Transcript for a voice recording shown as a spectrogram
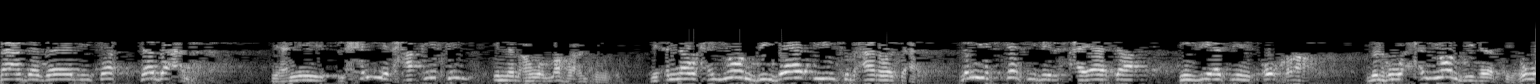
بعد ذلك تبعا. يعني الحي الحقيقي إنما هو الله عز وجل. لأنه حي بذاته سبحانه وتعالى. لم يكتفي بالحياة من جهة أخرى. بل هو حي بذاته هو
